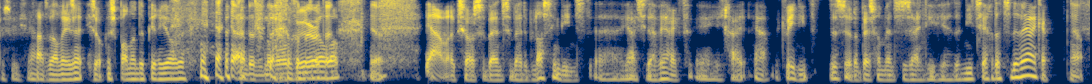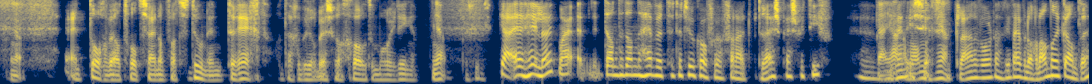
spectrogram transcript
Precies, ja. Laat wel wezen, is ook een spannende periode. ja, dat is nog wel wat gebeurt. Wel wat. Ja. ja, maar ook zoals mensen bij de Belastingdienst. Uh, ja, als je daar werkt, je ga, ja, ik weet niet. Er zullen best wel mensen zijn die er niet zeggen dat ze er werken. Ja, ja. En toch wel trots zijn op wat ze doen. En terecht, want daar gebeuren best wel grote, mooie dingen. Ja, precies. Ja, heel leuk. Maar dan, dan hebben we het natuurlijk over vanuit bedrijfsperspectief. Uh, ja, ja, is anders, ja. klaar worden. We hebben nog een andere kant, hè?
